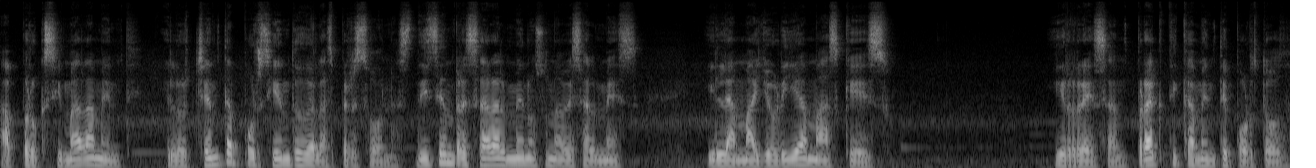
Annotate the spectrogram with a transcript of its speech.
Aproximadamente el 80% de las personas dicen rezar al menos una vez al mes y la mayoría más que eso. Y rezan prácticamente por todo,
